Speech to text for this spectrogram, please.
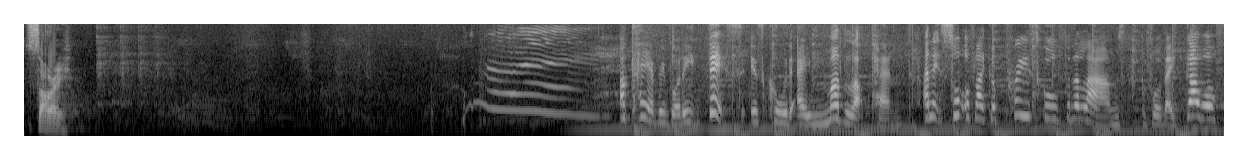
Sorry. Okay, everybody, this is called a muddle up pen, and it's sort of like a preschool for the lambs before they go off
